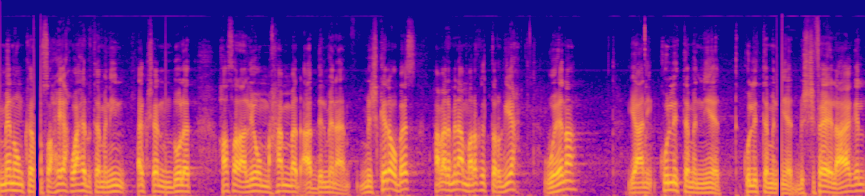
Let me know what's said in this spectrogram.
منهم كانوا صحيح 81 أكشن من دولت حصل عليهم محمد عبد المنعم. مش كده وبس محمد عبد المنعم مراكز الترجيح. وهنا يعني كل التمنيات كل التمنيات بالشفاء العاجل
